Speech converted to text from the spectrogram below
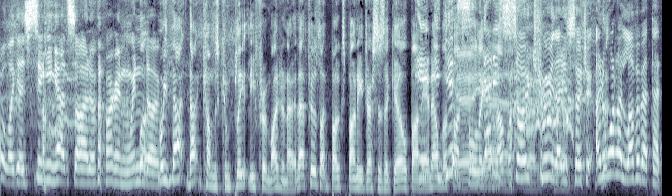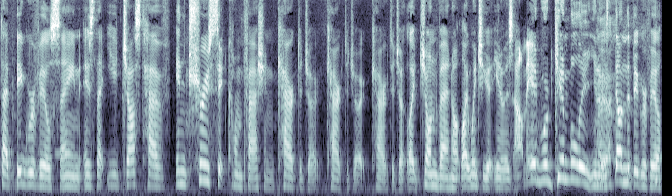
no! Like he's singing outside a fucking window. Well, I mean, that, that comes completely from, I don't know, that feels like Bugs Bunny dressed as a girl bunny and Elmer yes, falling that is love. so true. That is so true. And what I love about that that big reveal scene is that you just have, in true sitcom fashion, character joke, character joke, character joke. Like John Van Holt, like when she you know, is I'm Edward Kimberly. You know, he's done the big reveal,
